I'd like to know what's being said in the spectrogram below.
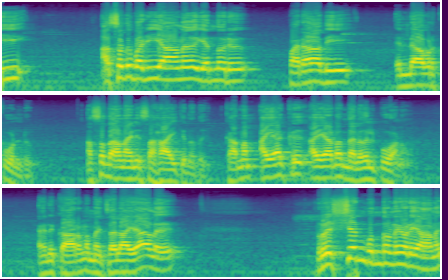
ഈ അസദ് വഴിയാണ് എന്നൊരു പരാതി എല്ലാവർക്കും ഉണ്ട് അസദാണ് അതിന് സഹായിക്കുന്നത്. കാരണം അയാൾക്ക് അയാളുടെ നിലനിൽപ്പ് വേണം അതിന് കാരണം വെച്ചാൽ അയാൾ റഷ്യൻ പിന്തുണയോടെയാണ്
